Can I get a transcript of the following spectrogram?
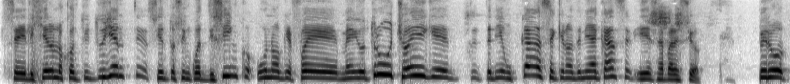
se eligieron los constituyentes, 155, uno que fue medio trucho ahí, que tenía un cáncer, que no tenía cáncer y desapareció. Pero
